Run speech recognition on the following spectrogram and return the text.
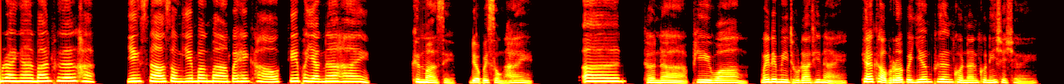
ำรายงานบ้านเพื่อนค่ะหญิงสาวส่งยิ้มบางๆ ไปให้เขาที่พยักหน้าให้ ขึ้นมาสิ เดี๋ยวไปส่งให้ เออเธอนาพี่ว่าง ไม่ได้มีธุระที่ไหน แค่ขับรถไปเยี่ยมเพื่อนคนนั้นคนนี้เฉยๆ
